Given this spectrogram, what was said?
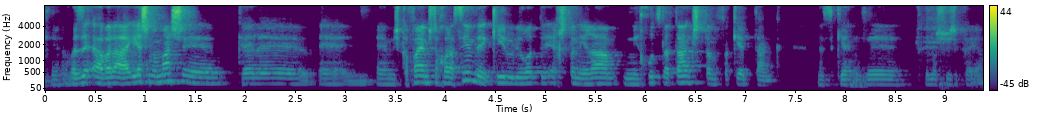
כן, אבל, זה, אבל יש ממש אה, כאלה אה, משקפיים שאתה יכול לשים וכאילו לראות איך שאתה נראה מחוץ לטנק כשאתה מפקד טנק. אז כן, זה, זה משהו שקיים.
